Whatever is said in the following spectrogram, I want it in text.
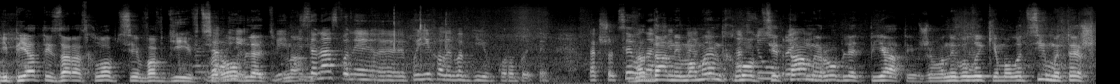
І п'ятий зараз хлопці в Авдіївці В Авдії- роблять. Після нас вони е, поїхали в Авдіївку робити. Так що це у на нас даний момент хлопці там і роблять п'ятий вже. Вони великі молодці. Ми теж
